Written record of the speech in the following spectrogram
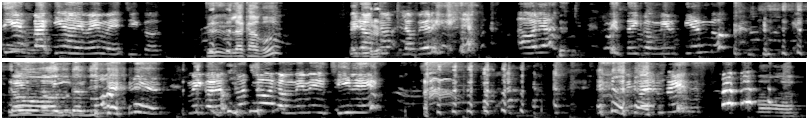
Sigue página de memes, chicos. ¿Te- ¿La cagó? Pero Pero- no, lo peor es que ahora me estoy convirtiendo. No, tú también. Me conozco todos los memes de Chile. Da vergüenza. No.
